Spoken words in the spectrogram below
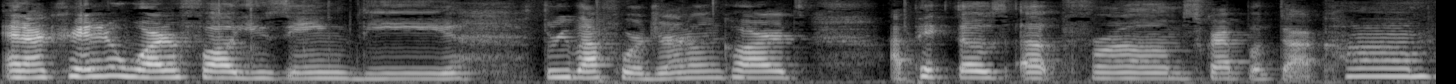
And I created a waterfall using the 3x4 journaling cards. I picked those up from scrapbook.com.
